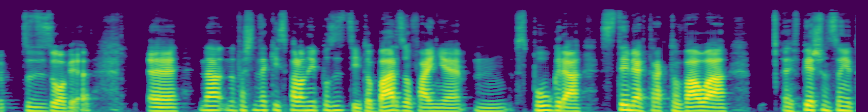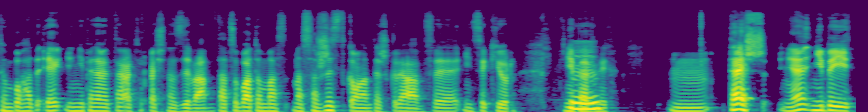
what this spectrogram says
w cudzysłowie, e, na, na, właśnie takiej spalonej pozycji. To bardzo fajnie mm, współgra z tym, jak traktowała e, w pierwszym sezonie tę bohater, ja nie pamiętam jak ta aktorka się nazywa, ta co była tą mas masażystką, ona też gra w Insecure, w niepewnych. Mm też, nie, niby jej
